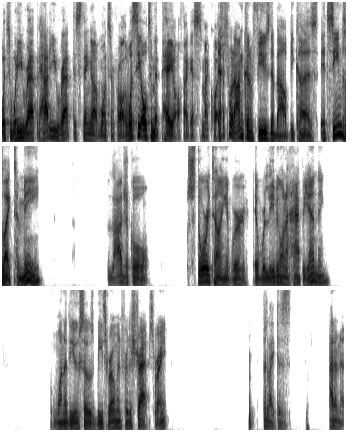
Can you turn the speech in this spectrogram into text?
what's what do you wrap? How do you wrap this thing up once and for all? What's the ultimate payoff? I guess is my question. That's what I'm confused about because it seems like to me logical storytelling if we're if we're leaving on a happy ending one of the usos beats roman for the straps right but like, does I don't know?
